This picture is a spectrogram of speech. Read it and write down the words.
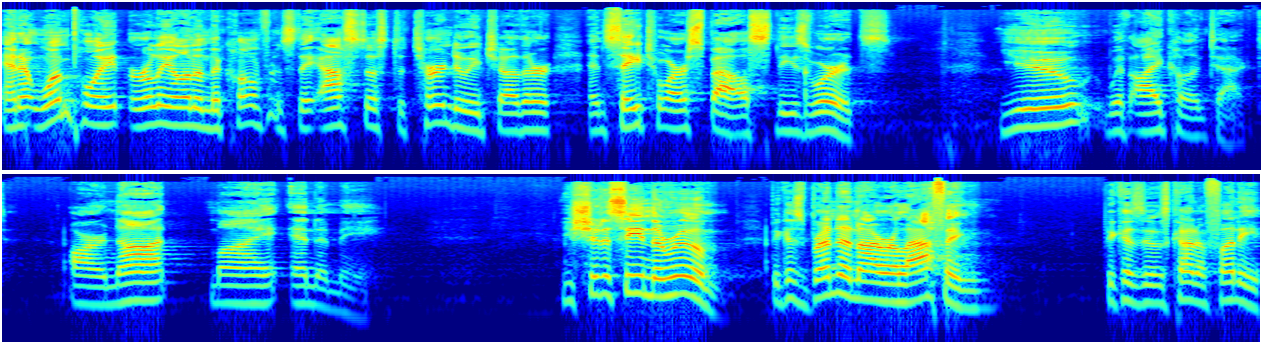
And at one point, early on in the conference, they asked us to turn to each other and say to our spouse these words You, with eye contact, are not my enemy. You should have seen the room because Brenda and I were laughing because it was kind of funny.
